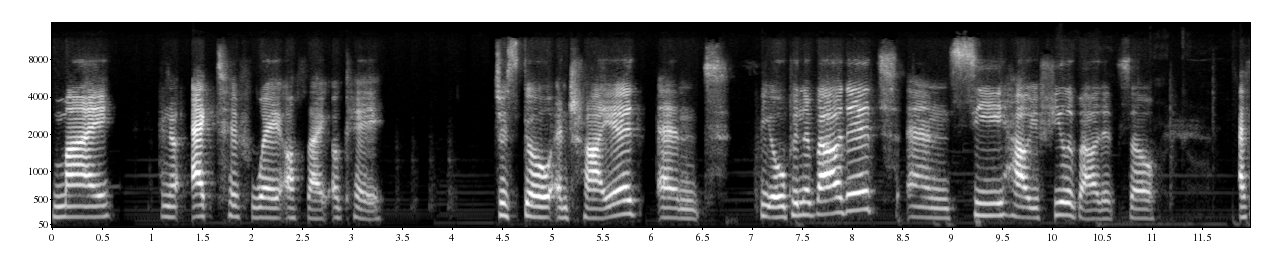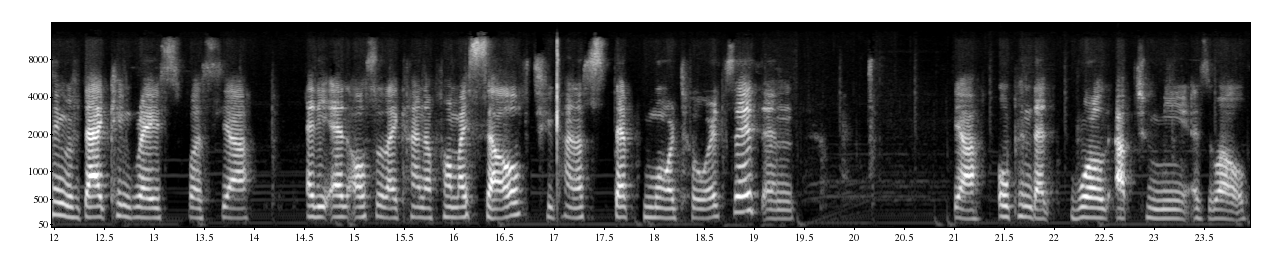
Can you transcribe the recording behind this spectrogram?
my, you know, active way of like, okay, just go and try it and be open about it and see how you feel about it. So I think with that, Kink Race was, yeah, at the end also like kind of for myself to kind of step more towards it and yeah, open that world up to me as well.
